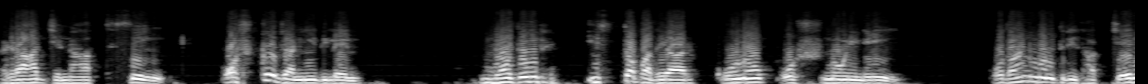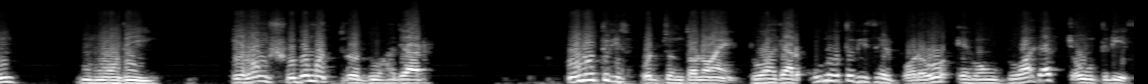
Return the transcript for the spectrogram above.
রাজনাথ সিং। স্পষ্ট জানিয়ে দিলেন, মোদীর ইস্তফা দেওয়ার কোনো প্রশ্নই নেই। প্রধানমন্ত্রী থাকছেন মোদী। এবং শুধুমাত্র দু হাজার উনত্রিশ পর্যন্ত নয় দু হাজার উনত্রিশের পরও এবং দু হাজার চৌত্রিশ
